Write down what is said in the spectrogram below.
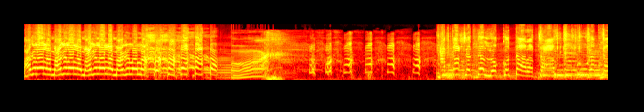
মাগলালা মাগলালা মাগলালা মাগলালা। আকাশের দিয়ে লক্ষ তারা চাঁদ কিন্তু একটা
